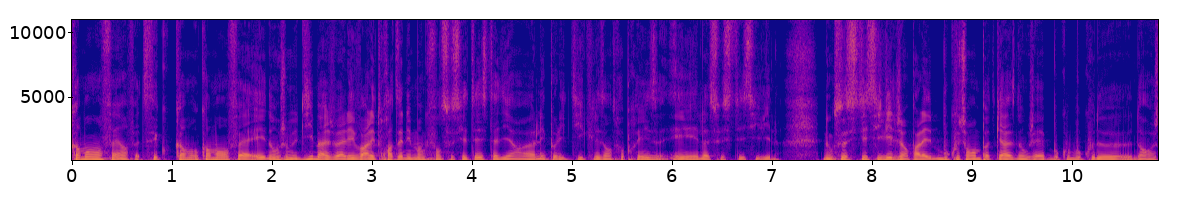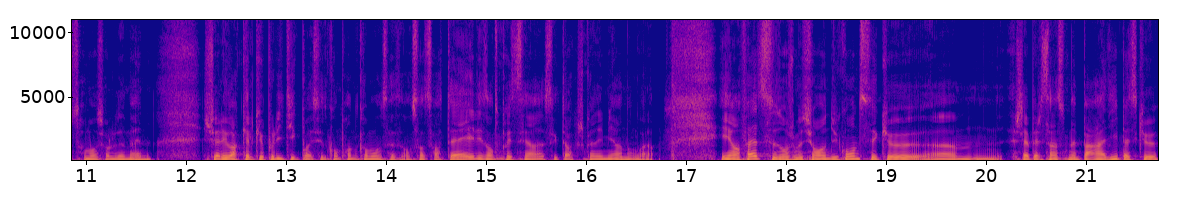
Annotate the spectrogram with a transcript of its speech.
Comment on fait en fait? C'est comment comment on fait? Et donc je me dis, bah je vais aller voir les trois éléments qui font société, c'est-à-dire euh, les politiques, les entreprises et la société civile. Donc société civile, j'en parlais beaucoup sur mon podcast, donc j'avais beaucoup beaucoup de- d'enregistrements sur le domaine. Je suis allé voir quelques politiques pour essayer de comprendre comment on s'en sortait. Et les entreprises, c'est un secteur que je connais bien, donc voilà. Et en fait, ce dont je me suis rendu compte, c'est que euh, j'appelle ça un sonnet de paradis parce que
